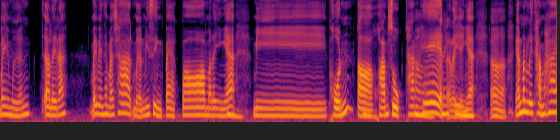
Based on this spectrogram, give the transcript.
ไม่เหมือนอะไรนะ ไม่เป็นธรรมชาติเหมือนมีสิ่งแปลกปลอมอะไรอย่างเงี้ย มีผลต่ออความสุขทางเพศอ่าไม่อะไรอย่างเงี้ย เอองั้นมันเลยทำให้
